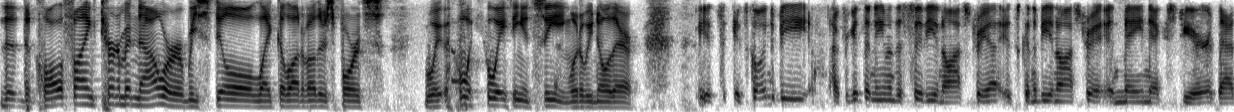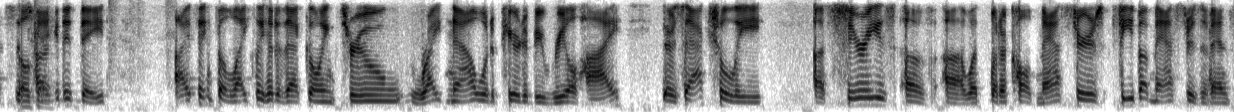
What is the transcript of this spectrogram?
the the qualifying tournament now, or are we still like a lot of other sports? Wait, waiting and seeing. What do we know there? It's it's going to be I forget the name of the city in Austria. It's going to be in Austria in May next year. That's the okay. targeted date. I think the likelihood of that going through right now would appear to be real high. There's actually a series of uh, what what are called Masters FIBA Masters events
